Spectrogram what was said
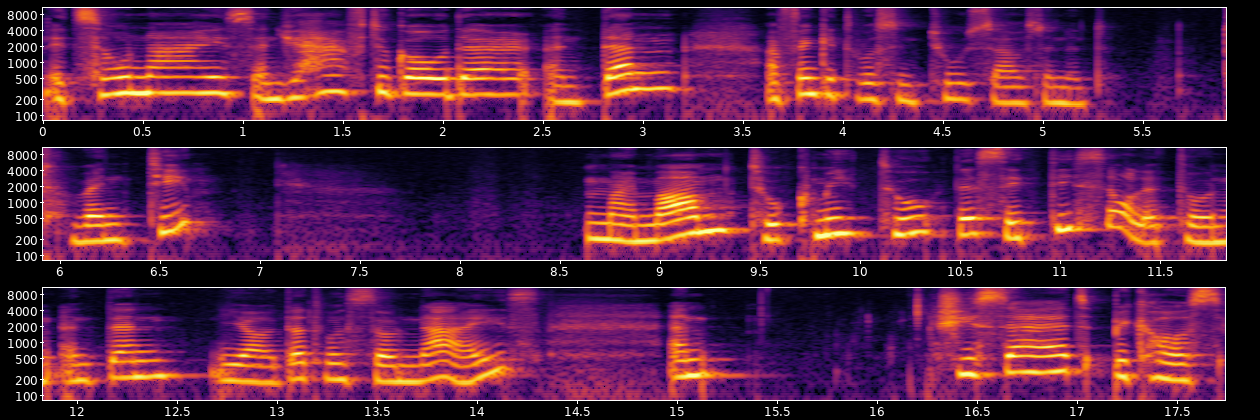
it's so nice and you have to go there. And then i think it was in 2020 my mom took me to the city Solothurn and then yeah that was so nice. And she said because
